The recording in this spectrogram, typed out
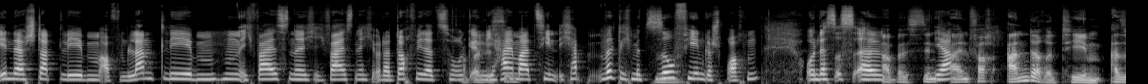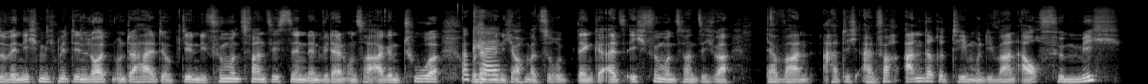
in der Stadt leben, auf dem Land leben, hm, ich weiß nicht, ich weiß nicht, oder doch wieder zurück Aber in die Heimat ziehen. Ich habe wirklich mit so vielen gesprochen und das ist, ähm, Aber es sind Ja. einfach andere Themen. Also wenn ich mich mit den Leuten unterhalte, ob die in die 25 sind, entweder in unserer Agentur Okay. oder wenn ich auch mal zurückdenke, als ich 25 war, da waren, hatte ich einfach andere Themen und die waren auch für mich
